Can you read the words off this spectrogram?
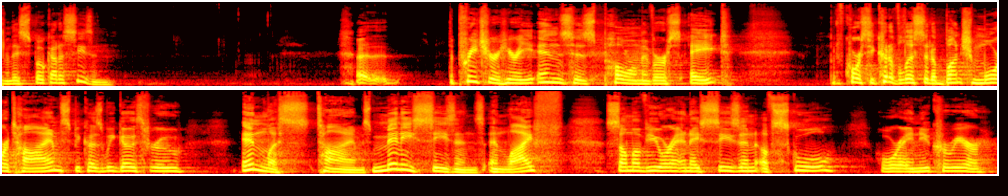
And they spoke out of season. Uh, the preacher here, he ends his poem in verse 8. But of course, he could have listed a bunch more times because we go through endless times, many seasons in life. Some of you are in a season of school or a new career.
